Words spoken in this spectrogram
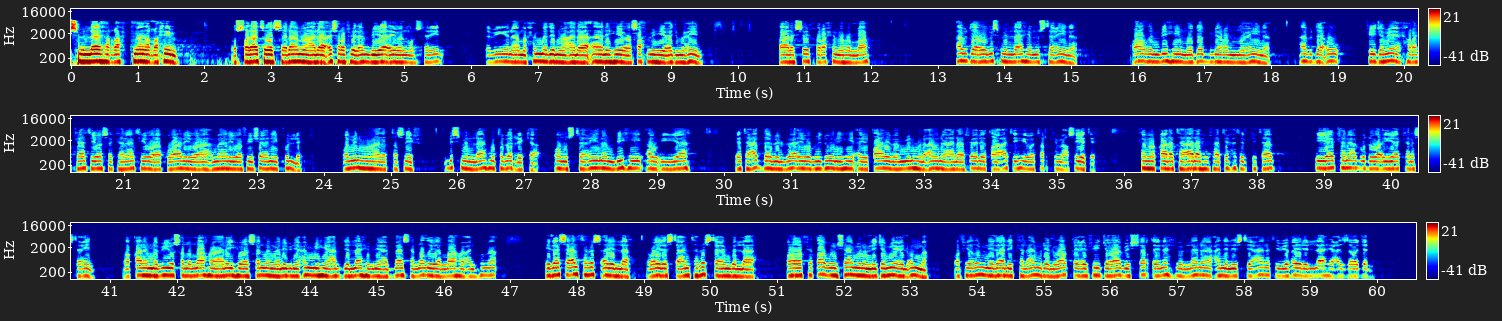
بسم الله الرحمن الرحيم. والصلاة والسلام على أشرف الأنبياء والمرسلين نبينا محمد وعلى آله وصحبه أجمعين. قال الشيخ رحمه الله أبدأ بسم الله مستعينا راض به مدبرا معينا. أبدأ في جميع حركاتي وسكناتي وأقوالي وأعمالي وفي شأني كله. ومنه هذا التصنيف بسم الله متبركا ومستعينا به أو إياه يتعدى بالباء وبدونه أي طالبا منه العون على فعل طاعته وترك معصيته. كما قال تعالى في فاتحة الكتاب إياك نعبد وإياك نستعين. وقال النبي صلى الله عليه وسلم لابن عمه عبد الله بن عباس رضي الله عنهما إذا سألت فاسأل الله وإذا استعنت فاستعن بالله. وهو خطاب شامل لجميع الأمة. وفي ضمن ذلك الأمر الواقع في جواب الشرط نهي لنا عن الاستعانة بغير الله عز وجل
